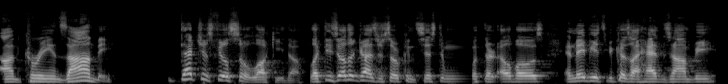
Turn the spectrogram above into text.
on Korean Zombie. That just feels so lucky though. Like these other guys are so consistent with their elbows, and maybe it's because I had Zombie,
